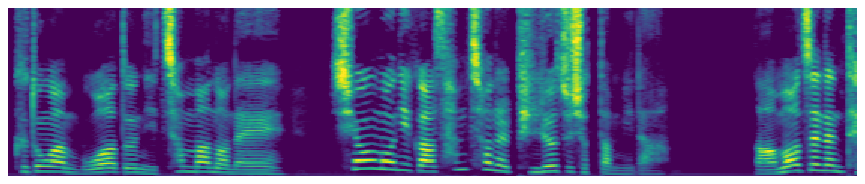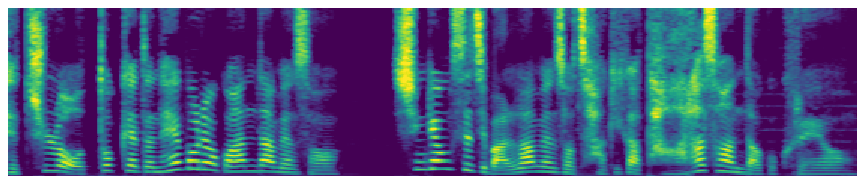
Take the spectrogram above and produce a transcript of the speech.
그동안 모아둔 2천만 원에 시어머니가 3천을 빌려주셨답니다. 나머지는 대출로 어떻게든 해보려고 한다면서 신경 쓰지 말라면서 자기가 다 알아서 한다고 그래요.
